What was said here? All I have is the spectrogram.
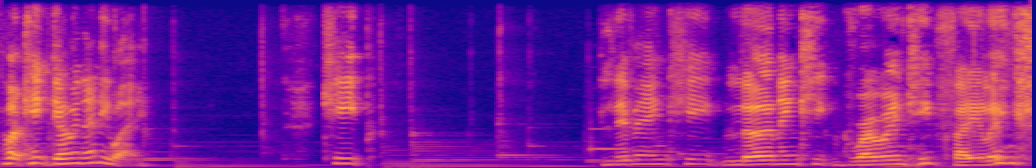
but keep going anyway. Keep living, keep learning, keep growing, keep failing.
